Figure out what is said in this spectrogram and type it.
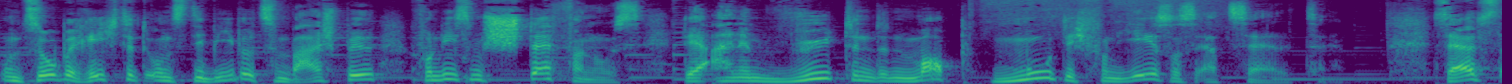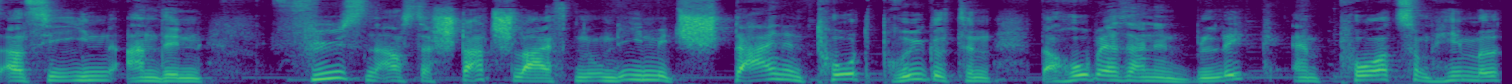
Und so berichtet uns die Bibel zum Beispiel von diesem Stephanus, der einem wütenden Mob mutig von Jesus erzählte. Selbst als sie ihn an den Füßen aus der Stadt schleiften und ihn mit Steinen tot prügelten, da hob er seinen Blick empor zum Himmel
